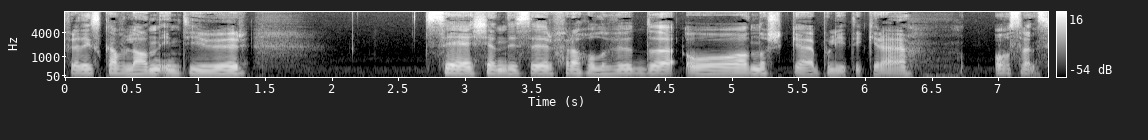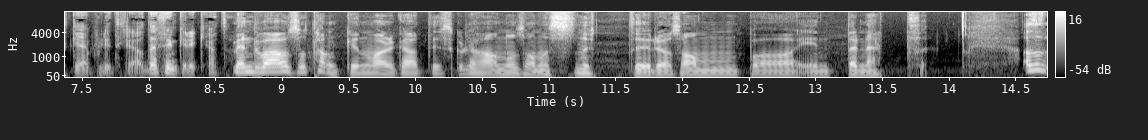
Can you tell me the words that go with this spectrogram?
Fredrik Skavlan intervjuer C-kjendiser fra Hollywood og norske politikere og svenske politikere. Og det funker ikke. vet du. Men det var også tanken, var det ikke at de skulle ha noen sånne snutter og sånn på internett? Altså,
